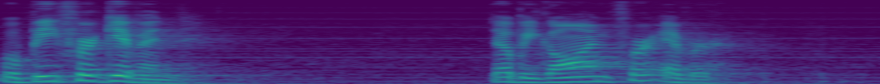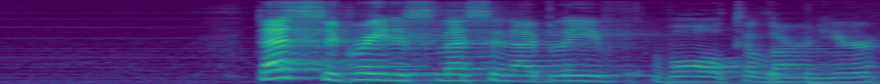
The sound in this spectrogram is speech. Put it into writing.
will be forgiven They'll be gone forever. That's the greatest lesson, I believe, of all to learn here.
